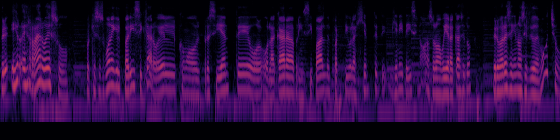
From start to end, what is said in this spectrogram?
Pero es, es raro eso. Porque se supone que el París, y claro, él como el presidente o, o la cara principal del partido, la gente te- viene y te dice, no, nosotros vamos a apoyar a casa y todo. Pero parece que no sirvió de mucho.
